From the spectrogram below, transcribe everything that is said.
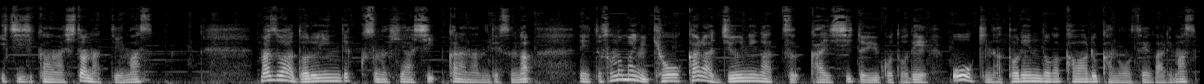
1時間足となっています。まずはドルインデックスの冷やしからなんですが、えっ、と、その前に今日から12月開始ということで、大きなトレンドが変わる可能性があります。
